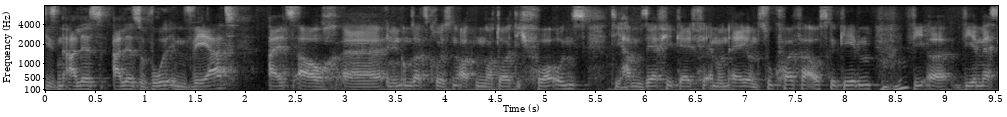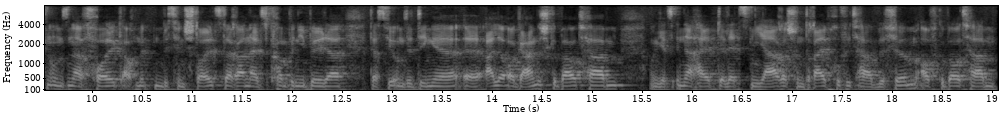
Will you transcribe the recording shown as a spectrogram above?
die sind alles, alle sowohl im Wert als auch äh, in den Umsatzgrößenordnungen noch deutlich vor uns. Die haben sehr viel Geld für MA und Zukäufe ausgegeben. Mhm. Wir, äh, wir, messen unseren Erfolg auch mit ein bisschen Stolz daran als Company Builder, dass wir unsere Dinge äh, alle organisch gebaut haben und jetzt innerhalb der letzten Jahre schon drei profitable Firmen aufgebaut haben.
